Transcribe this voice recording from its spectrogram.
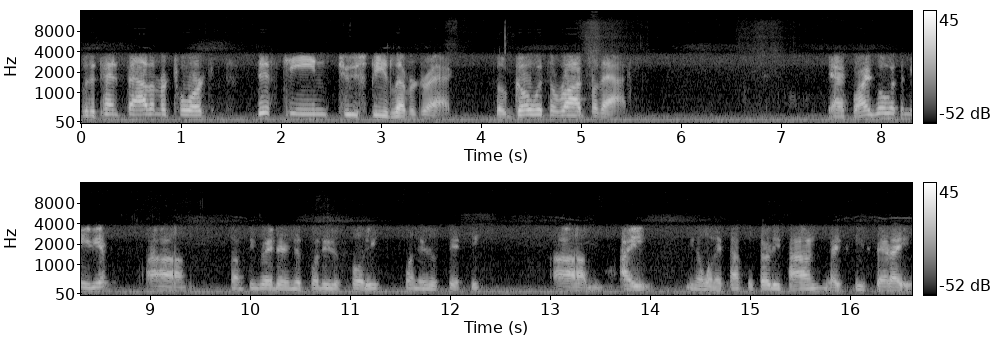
with a Penn Fathom or Torque 15 two speed lever drag. So go with the rod for that. Yeah, so I go with the medium, uh, something rated in the 20 to 40, 20 to 50. Um, I, you know, when it comes to 30 pound, like he said, I,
